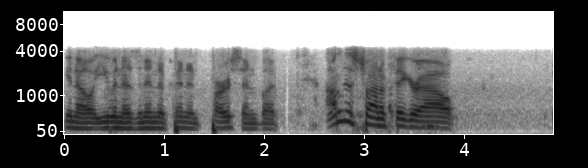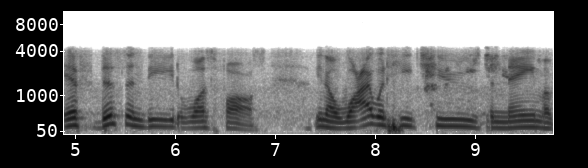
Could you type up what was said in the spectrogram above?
you know, even as an independent person. But I'm just trying to figure out if this indeed was false you know, why would he choose the name of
